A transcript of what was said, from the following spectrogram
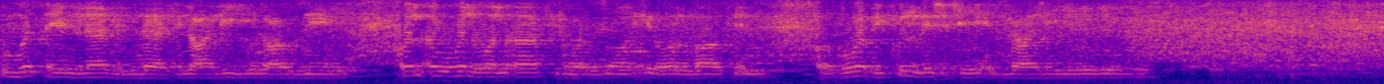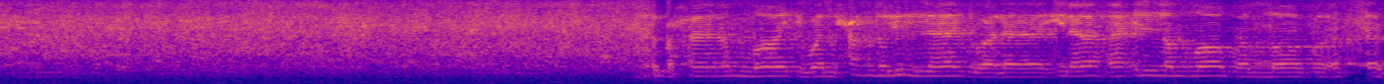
قوة إلا بالله العلي العظيم. والأول والآخر والظاهر والباطن. وهو بكل شيء عليم. سبحان الله والحمد لله ولا إله إلا الله والله أكبر.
